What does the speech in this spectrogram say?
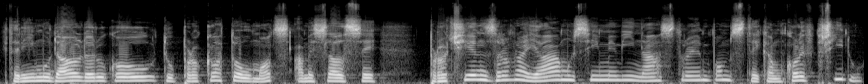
který mu dal do rukou tu proklatou moc a myslel si, proč jen zrovna já musím být nástrojem pomsty, kamkoliv přijdu?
